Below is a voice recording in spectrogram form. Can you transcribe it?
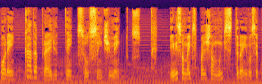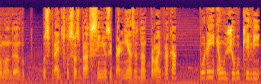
porém cada prédio tem seus sentimentos. Inicialmente você pode achar muito estranho você comandando os prédios com seus bracinhos e perninhas andando para lá e para cá. Porém, é um jogo que ele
